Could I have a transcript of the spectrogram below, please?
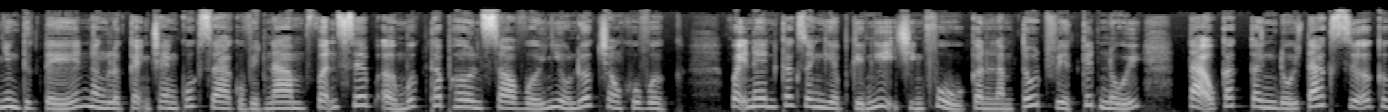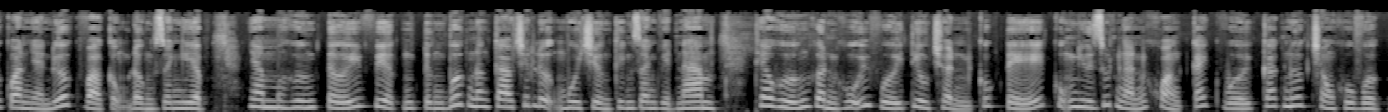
nhưng thực tế năng lực cạnh tranh quốc gia của Việt Nam vẫn xếp ở mức thấp hơn so với nhiều nước trong khu vực. Vậy nên các doanh nghiệp kiến nghị chính phủ cần làm tốt việc kết nối, tạo các kênh đối tác giữa cơ quan nhà nước và cộng đồng doanh nghiệp nhằm hướng tới việc từng bước nâng cao chất lượng môi trường kinh doanh Việt Nam theo hướng gần gũi với tiêu chuẩn quốc tế cũng như rút ngắn khoảng cách với các nước trong khu vực.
